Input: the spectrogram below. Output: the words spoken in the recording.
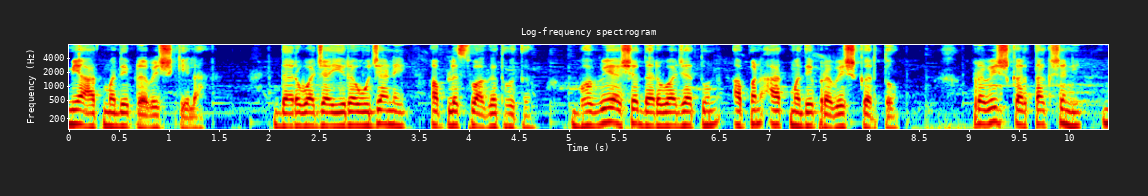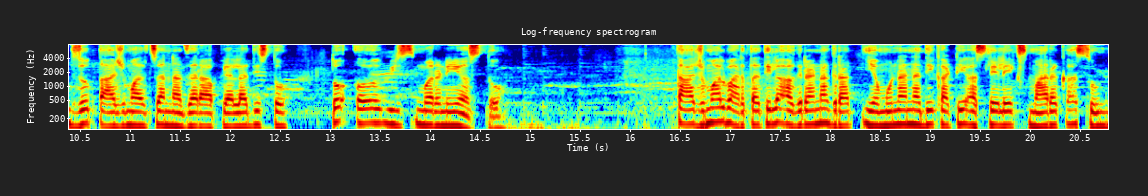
मी आतमध्ये प्रवेश केला. दरवाजा इरउजाने आपलं स्वागत होतं. भव्य अशा दरवाजातून आपण आतमध्ये प्रवेश करतो. प्रवेश करता क्षणी जो ताजमहालचा नजारा आपल्याला दिसतो तो अविस्मरणीय असतो. ताजमहाल भारतातील आग्रा नगरात यमुना नदीकाठी असलेले एक स्मारक असून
